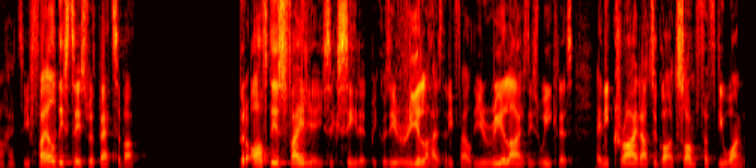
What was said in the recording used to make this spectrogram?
right? He failed his test with Bathsheba. But after his failure, he succeeded because he realized that he failed. He realized his weakness and he cried out to God. Psalm 51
